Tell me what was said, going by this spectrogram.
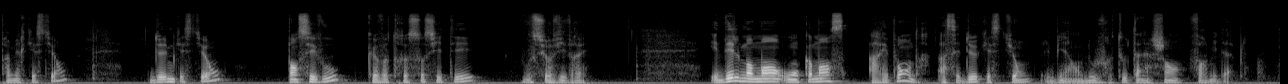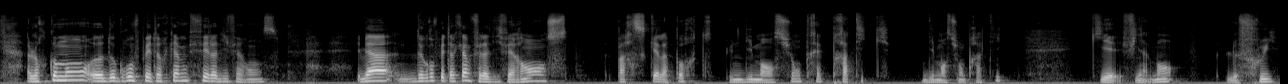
Première question. Deuxième question, pensez-vous que votre société vous survivrait? Et dès le moment où on commence à répondre à ces deux questions, eh bien, on ouvre tout un champ formidable. Alors comment euh, De Grove Petercam fait la différence? Eh bien, De Grove Petercam fait la différence parce qu'elle apporte une dimension très pratique, une dimension pratique qui est finalement le fruit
